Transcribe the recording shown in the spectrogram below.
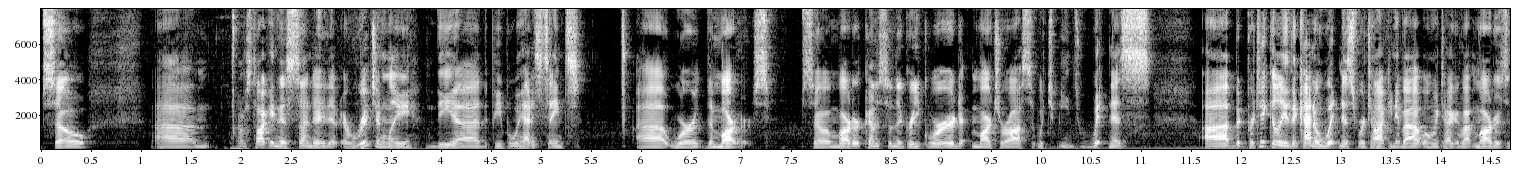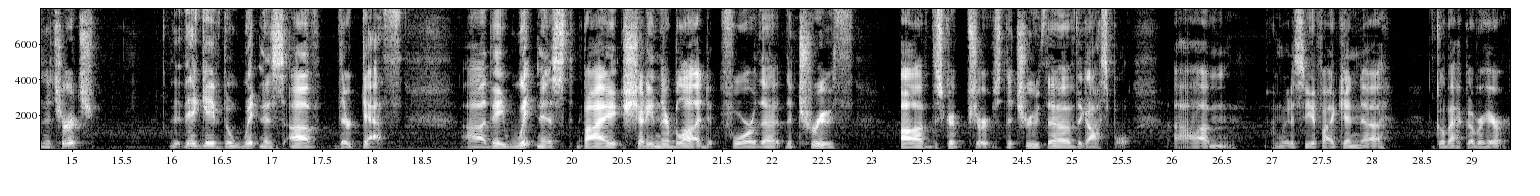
So um, I was talking this Sunday that originally the uh, the people we had as saints uh, were the martyrs. So martyr comes from the Greek word martyros, which means witness. Uh, but particularly the kind of witness we're talking about when we talk about martyrs in the church, that they gave the witness of their death. Uh, they witnessed by shedding their blood for the, the truth of the scriptures, the truth of the gospel. Um, I'm going to see if I can uh, go back over here.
